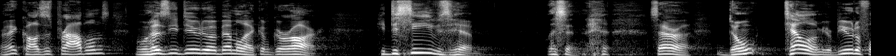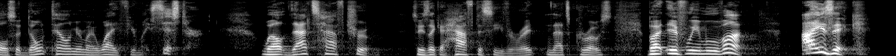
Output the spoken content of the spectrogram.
Right? Causes problems. What does he do to Abimelech of Gerar? He deceives him. Listen, Sarah, don't tell him you're beautiful, so don't tell him you're my wife. You're my sister. Well, that's half true. So he's like a half deceiver, right? And that's gross. But if we move on, Isaac,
